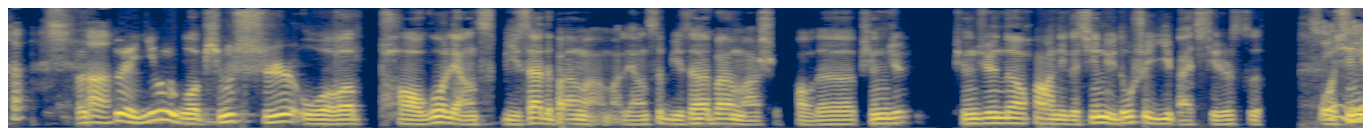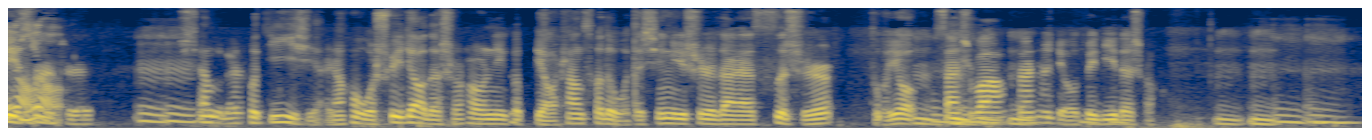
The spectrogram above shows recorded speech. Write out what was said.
呃，啊对，因为我平时我跑过两次比赛的半马嘛，两次比赛的半马是跑的平均平均的话，那个心率都是一百七十四，我心率算是嗯嗯相对来说低一些。然后我睡觉的时候，那个表上测的我的心率是在四十左右嗯，三十八、嗯三十九最低的时候。嗯嗯嗯嗯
